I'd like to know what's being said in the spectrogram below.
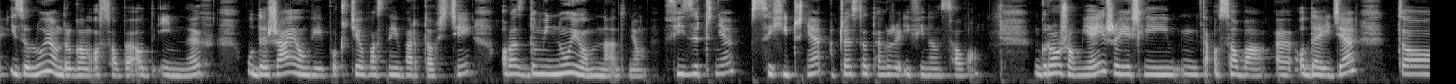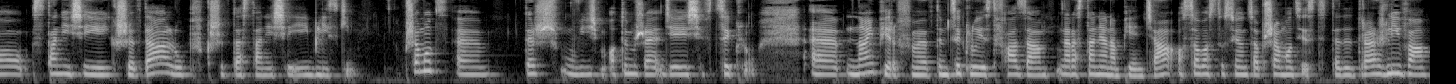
izolują drugą osobę od innych, uderzają w jej poczucie własnej wartości oraz dominują nad nią fizycznie, psychicznie, a często także i finansowo. Grożą jej, że jeśli ta osoba e, odejdzie, to stanie się jej krzywda lub krzywda stanie się jej bliskim. Przemoc e, też mówiliśmy o tym, że dzieje się w cyklu. E, najpierw w tym cyklu jest faza narastania napięcia. Osoba stosująca przemoc jest wtedy drażliwa,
